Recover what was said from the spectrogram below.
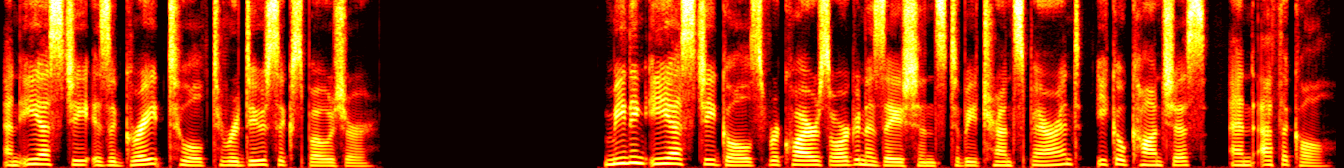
and ESG is a great tool to reduce exposure. Meeting ESG goals requires organizations to be transparent, eco conscious, and ethical.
